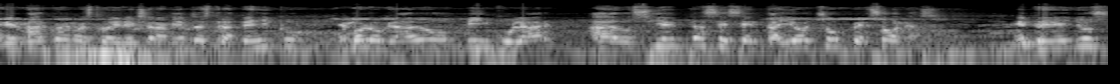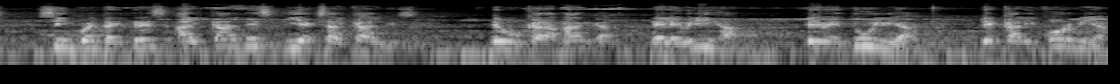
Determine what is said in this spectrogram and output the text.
en el marco de nuestro direccionamiento estratégico, hemos logrado vincular a 268 personas, entre ellos 53 alcaldes y exalcaldes de Bucaramanga, de Lebrija, de Betulia, de California,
